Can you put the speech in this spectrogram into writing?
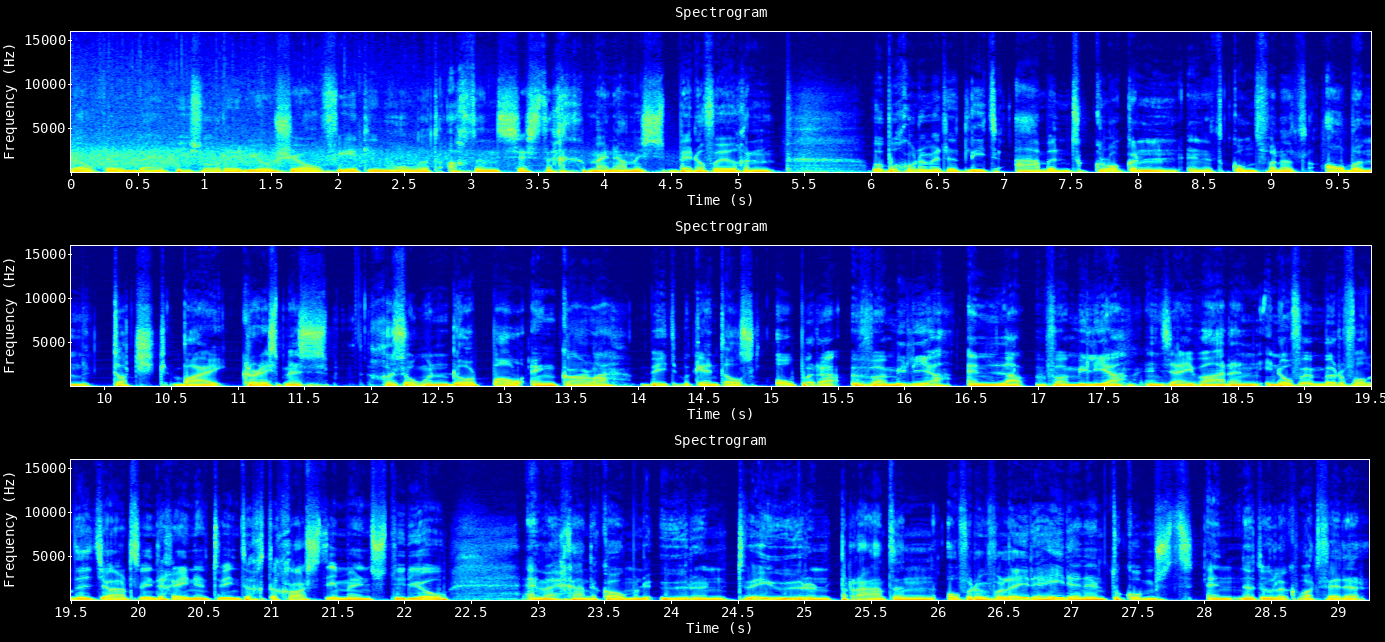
Welkom bij Peaceful Radio Show 1468. Mijn naam is Benno Veugen. We begonnen met het lied Abendklokken en het komt van het album Touched by Christmas. Gezongen door Paul en Carla, beter bekend als Opera Familia en La Familia. En zij waren in november van dit jaar 2021 te gast in mijn studio. En wij gaan de komende uren, twee uren, praten over hun verleden, heden en toekomst. En natuurlijk wat verder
